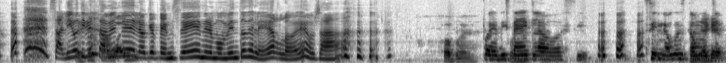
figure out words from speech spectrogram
Salió Eso directamente de lo que pensé en el momento de leerlo, ¿eh? O sea, Jo, pues, Pues diste el pues, sí. Sí, me gustó mucho. que-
